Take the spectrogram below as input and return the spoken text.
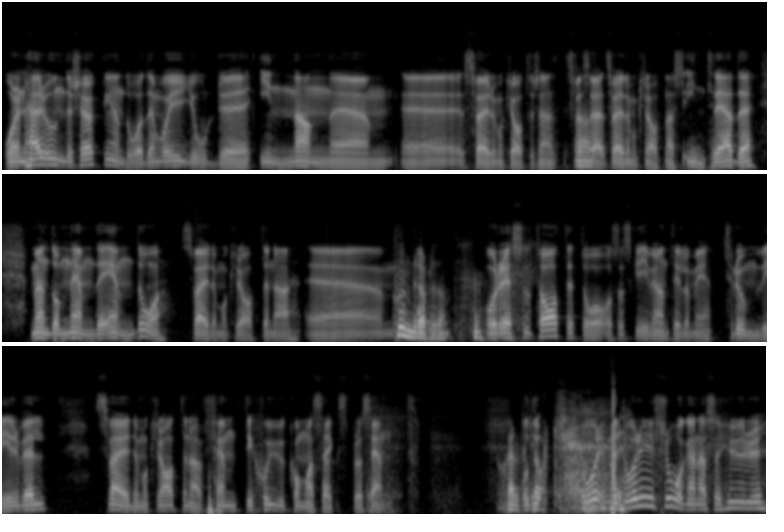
Och den här undersökningen då, den var ju gjord eh, innan eh, eh, Sverigedemokraternas, Ja. Sverigedemokraternas inträde. Men de nämnde ändå Sverigedemokraterna. Eh, 100 procent. och resultatet då, och så skriver han till och med trumvirvel, Sverigedemokraterna 57,6 procent. Självklart. Då, men då är det ju frågan, alltså hur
